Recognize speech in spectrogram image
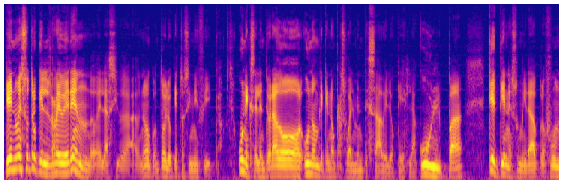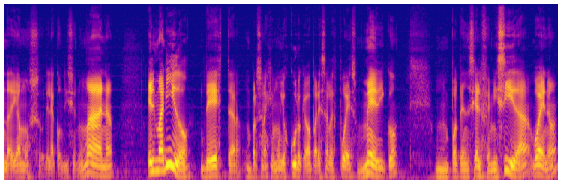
que no es otro que el reverendo de la ciudad, ¿no? Con todo lo que esto significa. Un excelente orador, un hombre que no casualmente sabe lo que es la culpa, que tiene su mirada profunda, digamos, sobre la condición humana. El marido de Esther, un personaje muy oscuro que va a aparecer después, un médico, un potencial femicida, bueno,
